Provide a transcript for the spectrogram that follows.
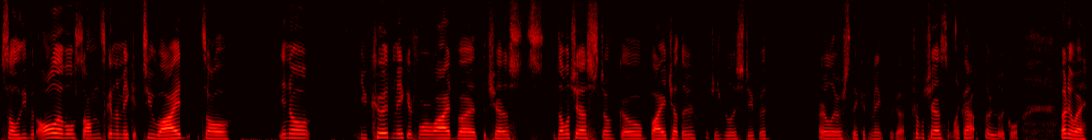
So I'll leave it all level, so I'm just going to make it too wide. So, you know, you could make it four wide, but the chests, double chests don't go by each other, which is really stupid. I really wish they could make like a triple chest, something like that. That'd be really cool. But anyway,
